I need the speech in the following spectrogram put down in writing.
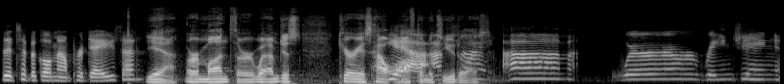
The typical amount per day, you said? Yeah, or a month, or what? I'm just curious how yeah, often it's I'm utilized. Trying, um, we're ranging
